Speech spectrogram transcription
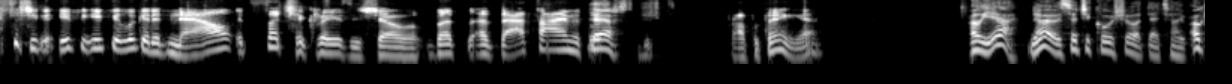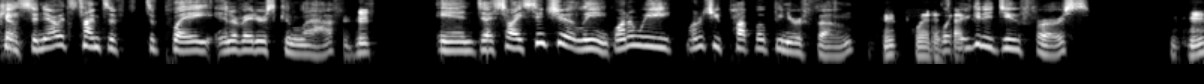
Such a- if if you look at it now, it's such a crazy show. But at that time, it was Yeah. just a proper thing. Yeah. Oh yeah, no, it was such a cool show at that time. Okay, Yeah. so now it's time to to play. Innovators can laugh, Mhm. and uh, so I sent you a link. Why don't we? Why don't you pop open your phone? Mhm. Wait a What you're second. going to do first hmm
